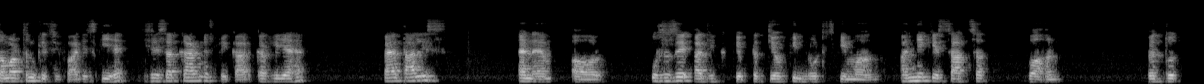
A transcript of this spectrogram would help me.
समर्थन की सिफारिश की है, जिसे सरकार ने स्वीकार कर लिया है। 45 एनएम और उससे अधिक के प्रौद्योगिकी नोट्स की मांग, अन्य के साथ साथ वाहन, विद्युत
